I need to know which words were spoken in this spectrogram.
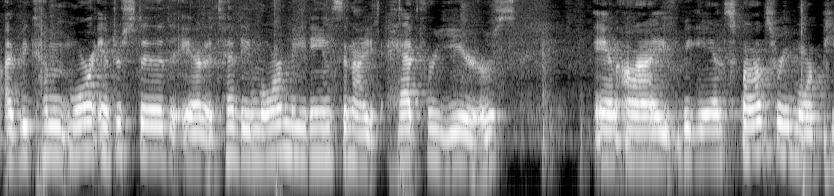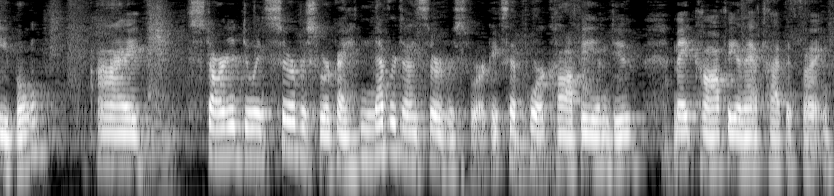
I've become more interested in attending more meetings than I had for years. And I began sponsoring more people. I started doing service work. I had never done service work except pour coffee and do make coffee and that type of thing.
